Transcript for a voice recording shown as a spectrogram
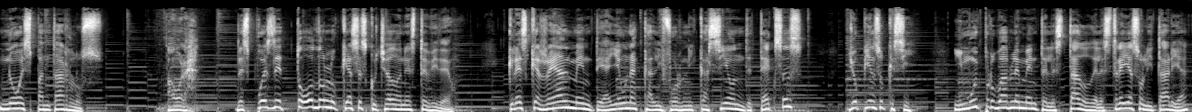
no espantarlos. Ahora, después de todo lo que has escuchado en este video, ¿crees que realmente haya una californicación de Texas? Yo pienso que sí y muy probablemente el estado de la estrella solitaria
